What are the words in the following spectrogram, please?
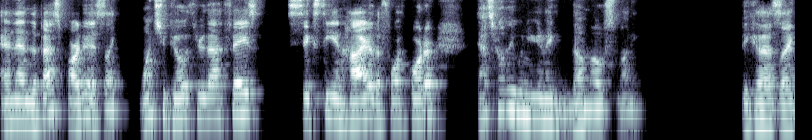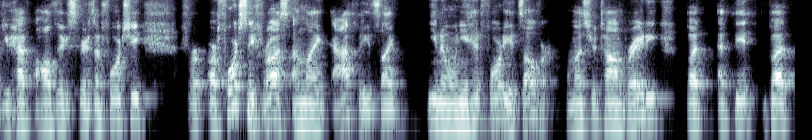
And then the best part is like once you go through that phase 60 and higher the fourth quarter that's probably when you're gonna make the most money. Because like you have all the experience. Unfortunately for or fortunately for us unlike athletes like you know, when you hit 40, it's over, unless you're Tom Brady. But at the but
